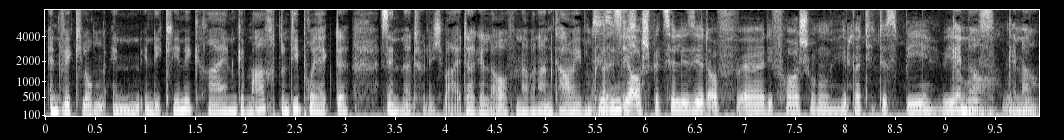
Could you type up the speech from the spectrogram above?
Entwicklung in, in die Klinik rein gemacht. Und die Projekte sind natürlich weitergelaufen. Aber dann kam eben Sie sind ja auch spezialisiert auf äh, die Forschung Hepatitis B-Virus. Genau, genau.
